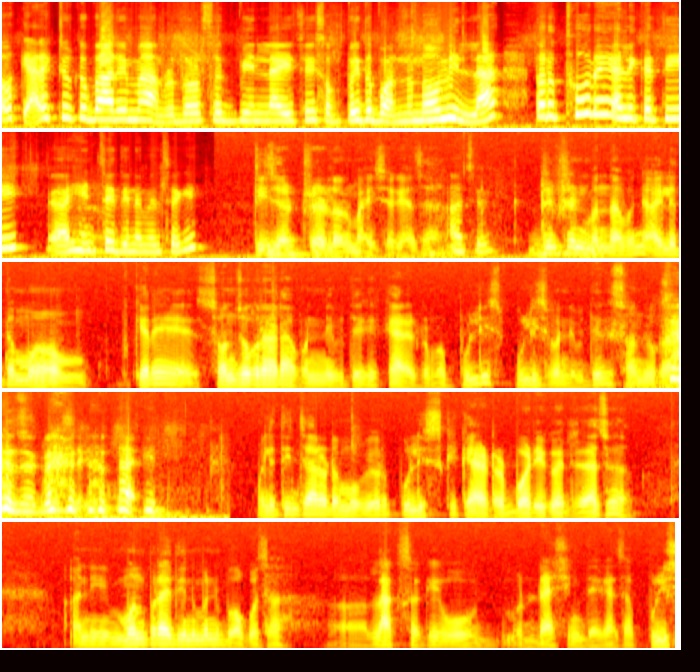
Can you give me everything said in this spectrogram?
अब क्यारेक्टरको बारेमा हाम्रो दर्शकबिनलाई चाहिँ सबै त भन्नु नमिल्ला तर थोरै अलिकति हिन्ट चाहिँ दिन मिल्छ कि? टिजर ट्रेलरमा आइसकेको छ। हजुर। डिफ्रेन्ट भन्दा पनि अहिले त म के अरे सन्जोग राणा भन्ने बित्तिकै क्यारेक्टरमा पुलिस पुलिस भन्ने बित्तिकै सन्जोग राणा मैले तिन चारवटा मुभीहरू पुलिसकै क्यारेक्टर बढी गरिरहेको छु। अनि मन पराइदिनु पनि भएको छ। लाग्छ कि हो ड्यासिङ देखाएको छ पुलिस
